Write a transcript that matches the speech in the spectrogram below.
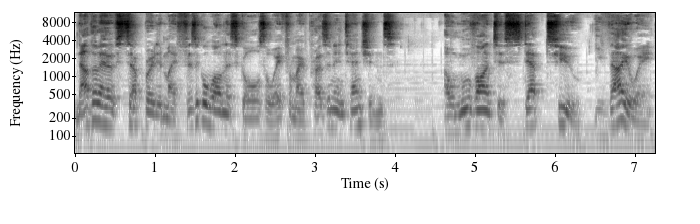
Now that I have separated my physical wellness goals away from my present intentions, I will move on to step two, evaluate,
